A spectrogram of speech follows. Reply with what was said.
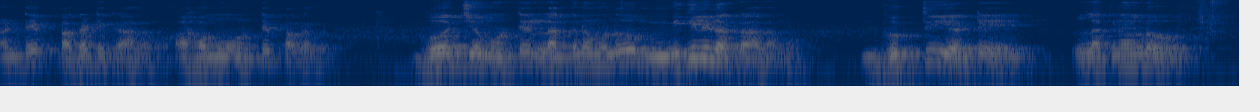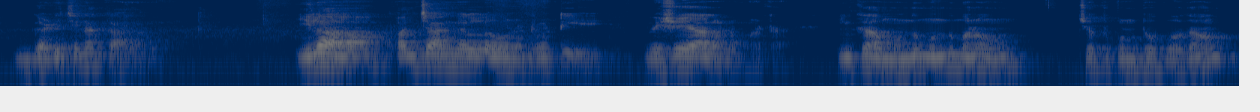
అంటే పగటి కాలం అహము అంటే పగలు. భోజ్యము అంటే లగ్నములో మిగిలిన కాలము. భుక్తి అంటే లగ్నంలో గడిచిన కాలం ఇలా పంచాంగంలో ఉన్నటువంటి విషయాలన్నమాట. ఇంకా ముందు ముందు మనం చెప్పుకుంటూ పోదాం.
